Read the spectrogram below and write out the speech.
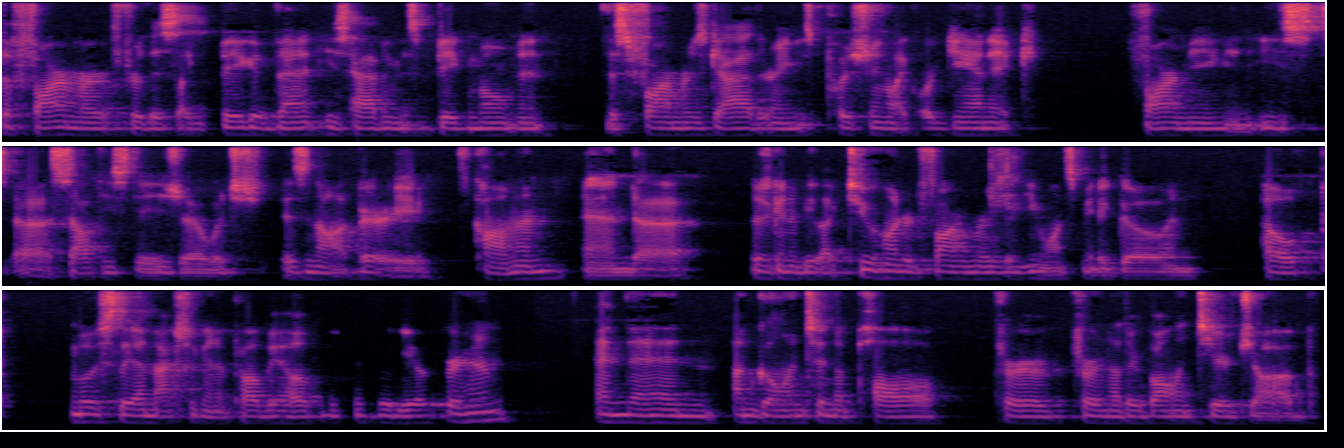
the farmer for this like big event. He's having this big moment this farmers gathering. He's pushing like organic farming in East uh, Southeast Asia, which is not very common. And uh, there's going to be like 200 farmers, and he wants me to go and help. Mostly, I'm actually going to probably help make a video for him, and then I'm going to Nepal for for another volunteer job.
